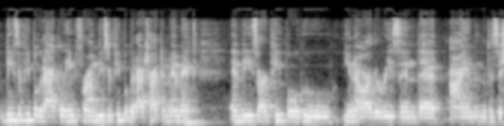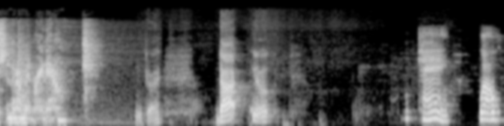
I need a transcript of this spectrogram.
these are people that I gleaned from. These are people that I tried to mimic. And these are people who, you know, are the reason that I am in the position that I'm in right now. Okay. Doc, you know, Okay. Well,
